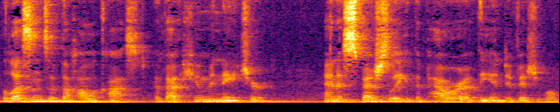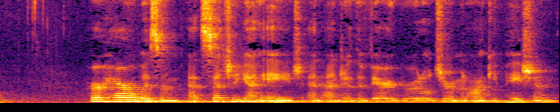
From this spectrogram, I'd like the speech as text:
the lessons of the Holocaust about human nature, and especially the power of the individual. Her heroism at such a young age and under the very brutal German occupation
